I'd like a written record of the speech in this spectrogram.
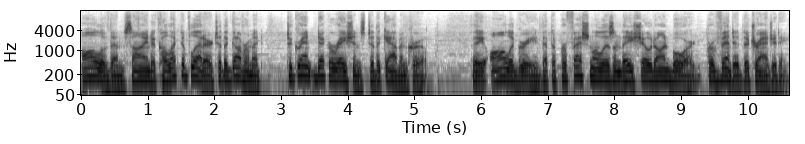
all of them signed a collective letter to the government to grant decorations to the cabin crew. They all agreed that the professionalism they showed on board prevented the tragedy.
